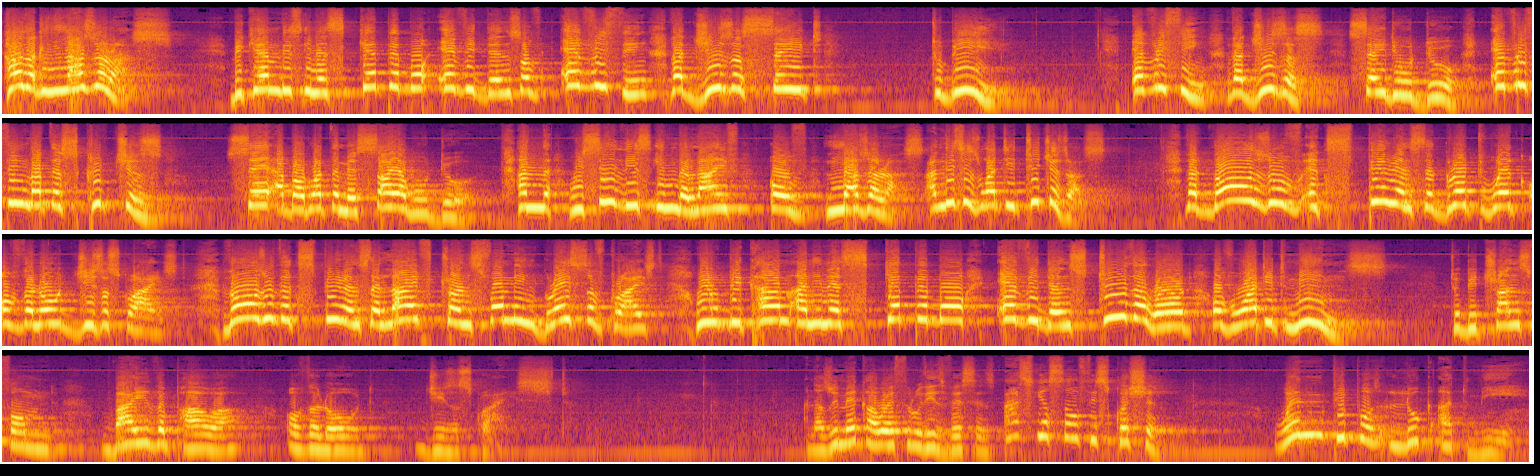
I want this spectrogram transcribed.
How that Lazarus became this inescapable evidence of everything that Jesus said to be. Everything that Jesus said he would do. Everything that the scriptures say about what the Messiah would do. And we see this in the life of Lazarus. And this is what he teaches us. That those who've experienced the great work of the Lord Jesus Christ, those who've experienced the life transforming grace of Christ, will become an inescapable evidence to the world of what it means to be transformed by the power of the Lord Jesus Christ. And as we make our way through these verses, ask yourself this question. When people look at me,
